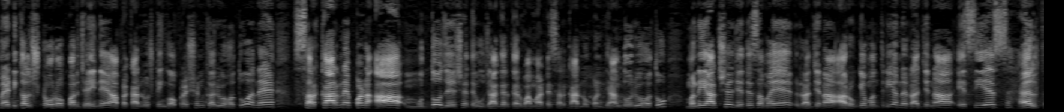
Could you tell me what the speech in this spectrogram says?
મેડિકલ સ્ટોરો પર જઈને આ પ્રકારનું સ્ટિંગ ઓપરેશન કર્યું હતું અને સરકારને પણ આ મુદ્દો જે છે તે ઉજાગર કરવા માટે સરકારનું પણ ધ્યાન દોર્યું હતું. મને યાદ છે, જે તે સમયે રાજ્યના આરોગ્ય મંત્રી અને રાજ્યના એસીએસ હેલ્થ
